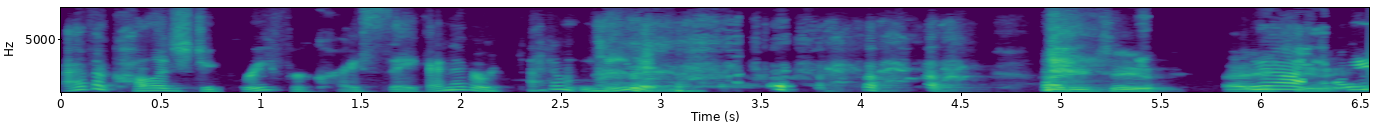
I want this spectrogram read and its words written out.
I have a college degree for Christ's sake. I never, I don't need it. I do too. I do yeah, too.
